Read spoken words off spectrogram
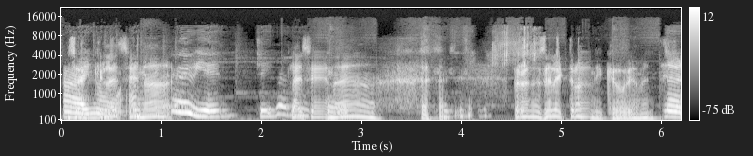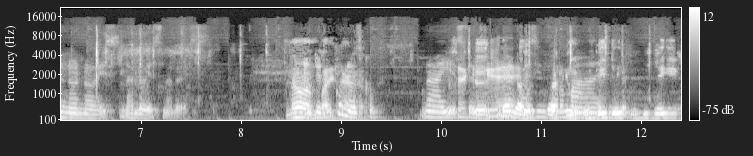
O sea, Ay, que no, la escena- cae bien. Sí, vale, La escena. Pero no es electrónica, obviamente. No, no, no es, no lo es, no lo es. No, yo no conozco. No, ahí O sea, estoy que- súper Digamos, desinformada. un DJ,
